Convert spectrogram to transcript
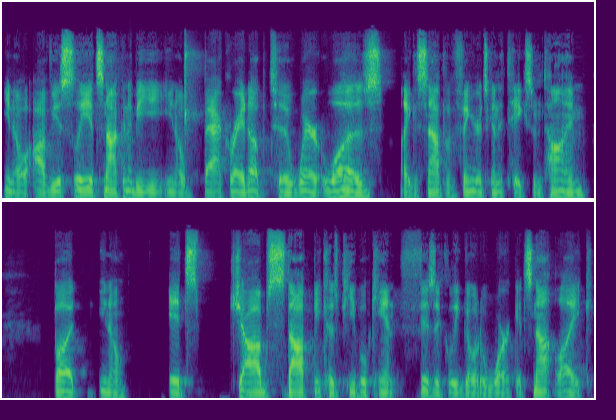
you know, obviously it's not going to be, you know, back right up to where it was like a snap of a finger. It's going to take some time, but, you know, it's jobs stop because people can't physically go to work. It's not like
